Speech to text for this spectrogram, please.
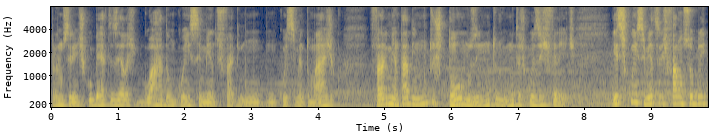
para não serem descobertas e elas guardam conhecimentos, um, um conhecimento mágico fragmentado em muitos tomos, em muito, muitas coisas diferentes. Esses conhecimentos eles falam sobre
